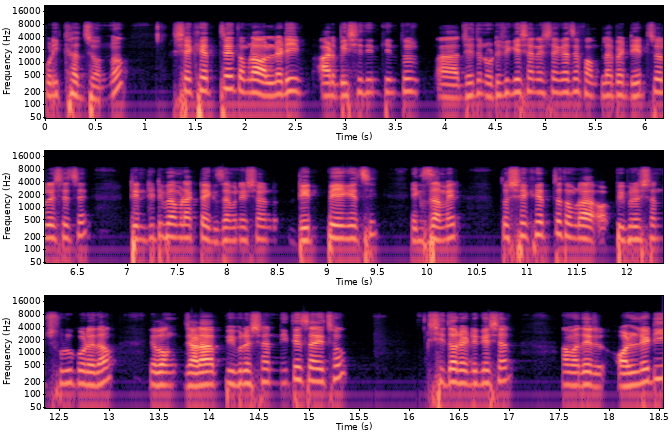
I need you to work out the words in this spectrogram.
পরীক্ষার জন্য সেক্ষেত্রে তোমরা অলরেডি আর বেশি দিন কিন্তু যেহেতু নোটিফিকেশন এসে গেছে ফর্ম ফিল আপের ডেট চলে এসেছে টেন্টেটিভ আমরা একটা এক্সামিনেশন ডেট পেয়ে গেছি এক্সামের তো সেক্ষেত্রে তোমরা প্রিপারেশন শুরু করে দাও এবং যারা প্রিপারেশান নিতে চাইছো সিদর এডুকেশন আমাদের অলরেডি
